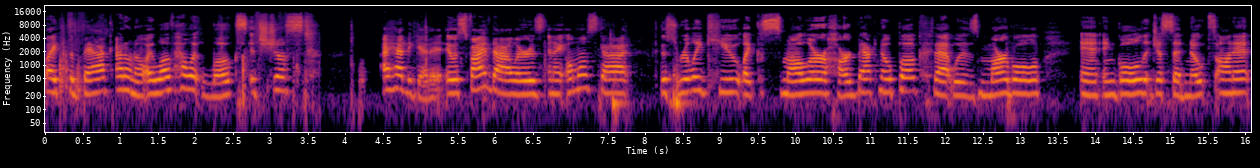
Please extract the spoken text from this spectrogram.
like the back, I don't know. I love how it looks. It's just, I had to get it. It was $5 and I almost got this really cute, like smaller hardback notebook that was marble and in gold it just said notes on it.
